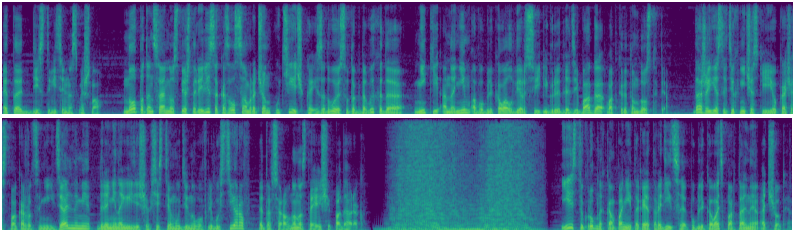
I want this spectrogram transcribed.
Это действительно смешно. Но потенциально успешный релиз оказался омрачен утечкой. За двое суток до выхода некий аноним опубликовал версию игры для дебага в открытом доступе. Даже если технически ее качества окажутся не идеальными, для ненавидящих систему динувов-либустьеров это все равно настоящий подарок. Есть у крупных компаний такая традиция публиковать квартальные отчеты.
